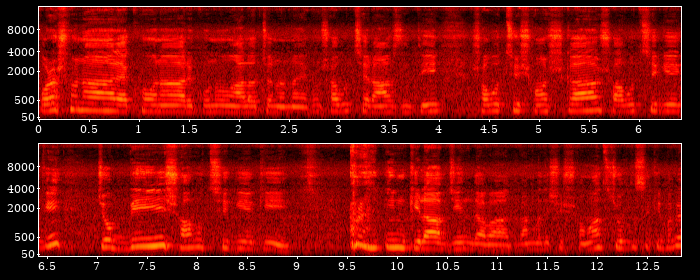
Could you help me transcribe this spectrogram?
পড়াশোনার এখন আর কোনো আলোচনা নাই। এখন সব হচ্ছে রাজনীতি, সব হচ্ছে সংস্কার, সব হচ্ছে গিয়ে কি? চব্বিশ, সব হচ্ছে গিয়ে কি? ইনকিলাব, জিন্দাবাদ। বাংলাদেশের সমাজ চলতেছে কীভাবে?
